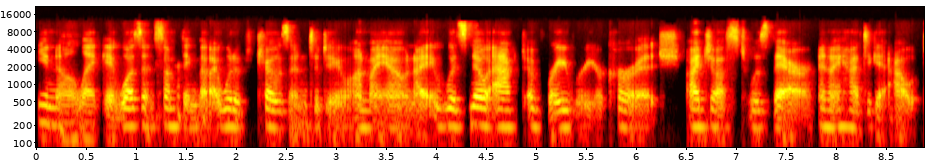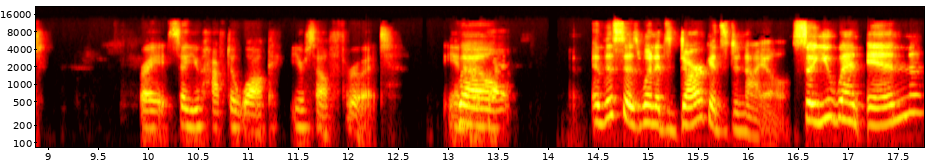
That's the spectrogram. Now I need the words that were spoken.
You know, like it wasn't something that I would have chosen to do on my own. I, it was no act of bravery or courage. I just was there, and I had to get out. Right. So you have to walk yourself through it. You well, know? and this is when it's dark, it's denial. So you went in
